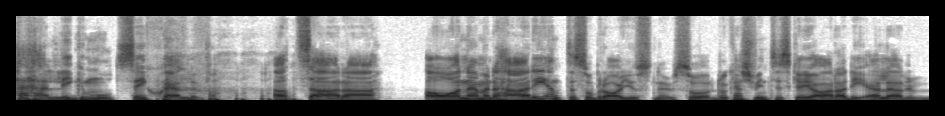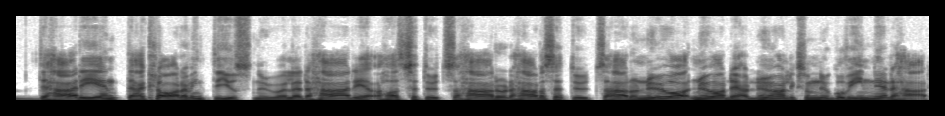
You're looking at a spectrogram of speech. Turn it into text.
ärlig mot sig själv. att så här, ja, nej men det här är inte så bra just nu, så då kanske vi inte ska göra det. Eller det här, är inte, det här klarar vi inte just nu. Eller det här är, har sett ut så här och det här har sett ut så här. Och nu, har, nu, har det, nu, har liksom, nu går vi in i det här.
